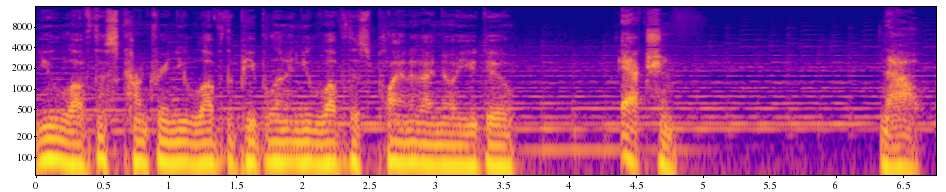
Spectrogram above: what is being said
You love this country and you love the people in it and you love this planet. I know you do. Action. Now.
